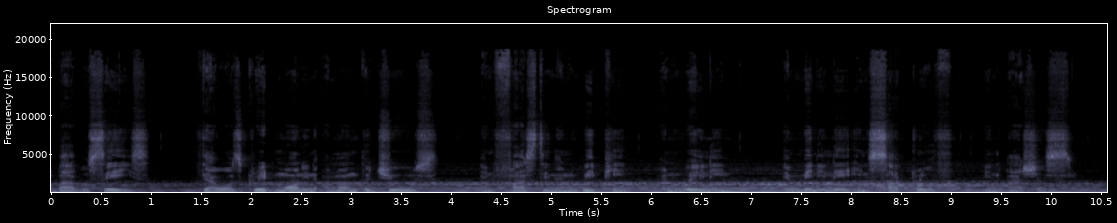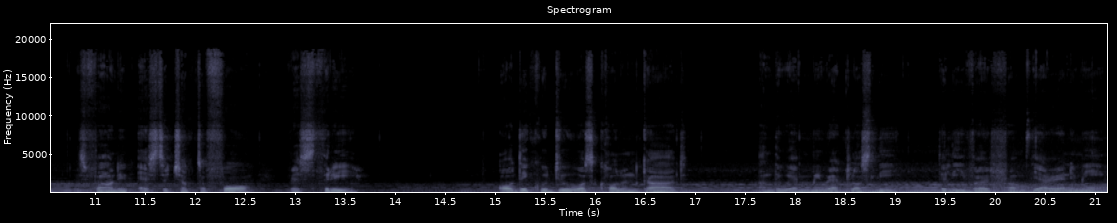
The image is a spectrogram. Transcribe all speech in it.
The Bible says there was great mourning among the Jews, and fasting and weeping and wailing, and many lay in sackcloth and ashes, as found in Esther chapter 4, verse 3. All they could do was call on God, and they were miraculously delivered from their enemy.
